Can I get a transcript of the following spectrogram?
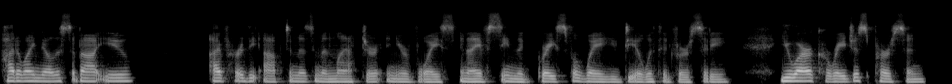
How do I know this about you? I've heard the optimism and laughter in your voice, and I have seen the graceful way you deal with adversity. You are a courageous person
